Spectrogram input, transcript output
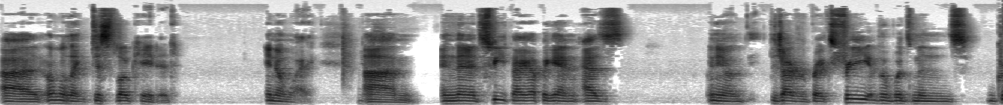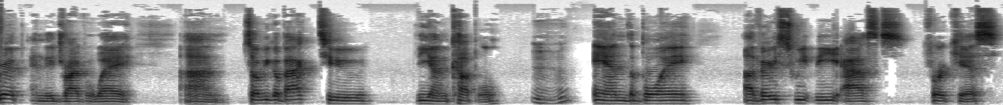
uh, almost like dislocated in a way. Um, and then it sweeps back up again as you know the driver breaks free of the woodsman's grip and they drive away. Um, so we go back to the young couple Mhm. and the boy uh, very sweetly asks for a kiss.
